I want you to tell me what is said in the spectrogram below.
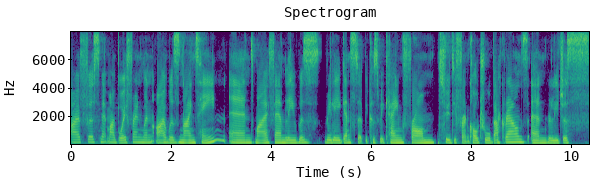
I first met my boyfriend when I was 19, and my family was really against it because we came from two different cultural backgrounds and religious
